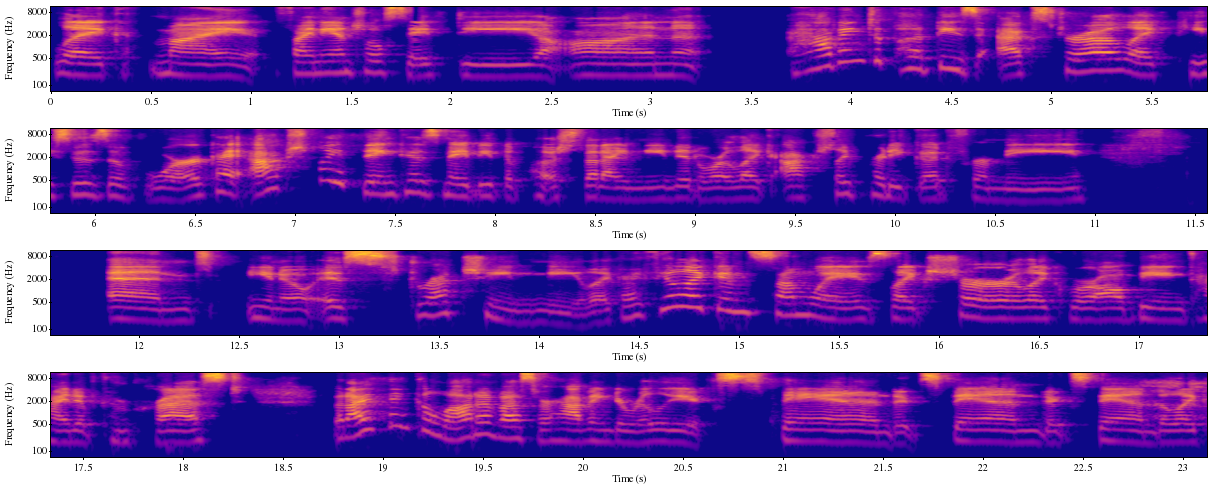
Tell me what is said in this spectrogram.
like my financial safety, on having to put these extra like pieces of work, I actually think is maybe the push that I needed or like actually pretty good for me and you know is stretching me. Like i feel like in some ways like sure like we're all being kind of compressed but i think a lot of us are having to really expand expand expand to like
